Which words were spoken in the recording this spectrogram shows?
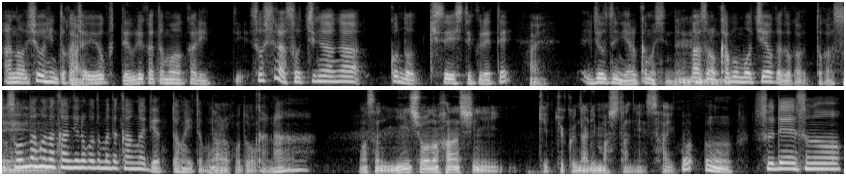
あの商品とかよくて売れ方も分かりって、はい、そしたらそっち側が今度規制してくれて、はい、上手にやるかもしれない、まあその株持ち合うかどうかとか、そんなふうな感じのことまで考えてやった方がいいと思うな。るほど。かなまさに認証の話に結局なりましたね最後、うん、それでその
